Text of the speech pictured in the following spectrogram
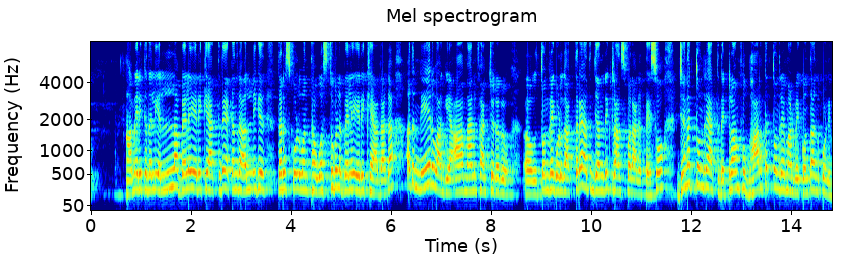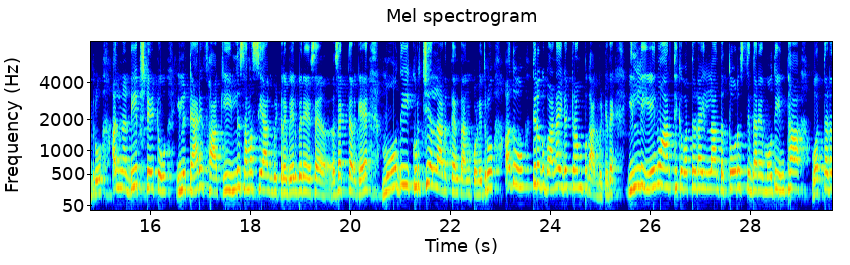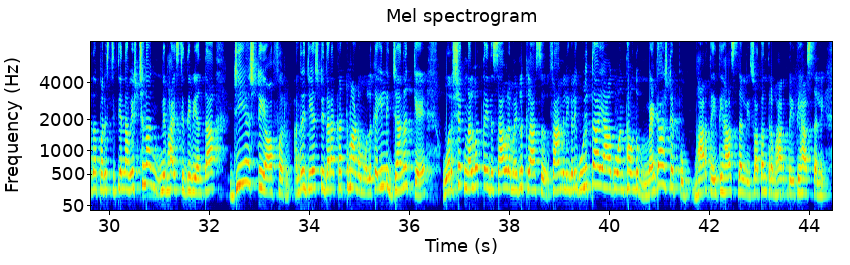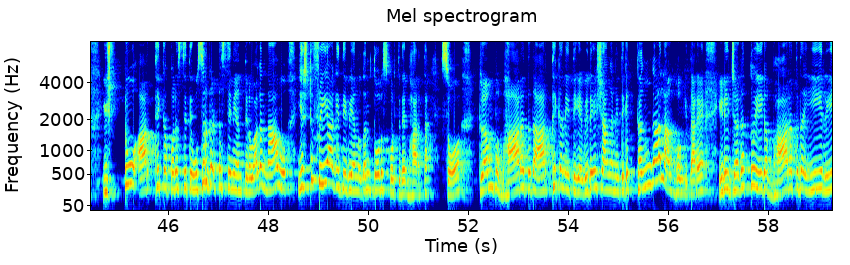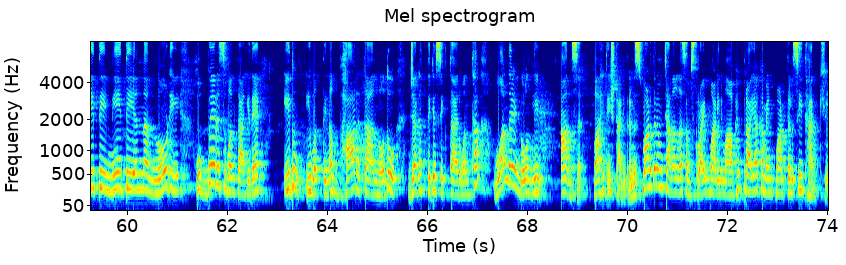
ಅಮೇರಿಕದಲ್ಲಿ ಎಲ್ಲ ಬೆಲೆ ಏರಿಕೆ ಆಗ್ತಿದೆ, ಯಾಕಂದರೆ ಅಲ್ಲಿಗೆ ತರಿಸ್ಕೊಳ್ಳುವಂಥ ವಸ್ತುಗಳ ಬೆಲೆ ಏರಿಕೆ ಆದಾಗ ಅದು ನೇರವಾಗಿ ಆ ಮ್ಯಾನುಫ್ಯಾಕ್ಚರರು ತೊಂದರೆಗೊಳಗಾಗ್ತಾರೆ, ಅದು ಜನರಿಗೆ ಟ್ರಾನ್ಸ್ಫರ್ ಆಗುತ್ತೆ. ಸೊ ಜನಕ್ಕೆ ತೊಂದರೆ ಆಗ್ತದೆ. ಟ್ರಂಪ್ ಭಾರತಕ್ಕೆ ತೊಂದರೆ ಮಾಡಬೇಕು ಅಂತ ಅಂದ್ಕೊಂಡಿದ್ರು. ಅಲ್ಲಿನ ಡೀಪ್ ಸ್ಟೇಟು ಇಲ್ಲಿ ಟ್ಯಾರಿಫ್ ಹಾಕಿ, ಇಲ್ಲಿ ಸಮಸ್ಯೆ ಆಗಿಬಿಟ್ರೆ ಬೇರೆ ಬೇರೆ ಸೆಕ್ಟರ್ಗೆ ಮೋದಿ ಕುರ್ಚಿಯಲ್ಲಾಡುತ್ತೆ ಅಂತ ಅಂದ್ಕೊಂಡಿದ್ರು. ಅದು ತಿರುಗುಬಾಣ ಈಗ ಟ್ರಂಪ್ಗೆ ಆಗ್ಬಿಟ್ಟಿದೆ ಇಲ್ಲಿ ಏನೂ ಆರ್ಥಿಕ ಒತ್ತಡ ಇಲ್ಲ ಅಂತ ತೋರಿಸ್ತಿದ್ದಾರೆ ಮೋದಿ. ಇಂಥ ಒತ್ತಡದ ಪರಿಸ್ಥಿತಿಯನ್ನು ನಾವು ಎಷ್ಟು ಚೆನ್ನಾಗಿ ನಿಭಾಯಿಸ್ತಿದ್ದೀವಿ ಅಂತ ಜಿ ಎಸ್ ಟಿ ಆಫರ್ ಅಂದರೆ ಜಿ ಎಸ್ ಟಿ ದರ ಕಟ್ ಮಾಡೋ ಮೂಲಕ ಇಲ್ಲಿ ಜನಕ್ಕೆ ವರ್ಷಕ್ಕೆ ನಲವತ್ತೈದು ಸಾವಿರ ಮಿಡ್ಲ್ ಕ್ಲಾಸ್ ಫ್ಯಾಮಿಲಿಗಳಿಗೆ ಉಳಿತಾಯ ಆಗುವಂಥ ಒಂದು ಮೆಗಾ ಸ್ಟೆಪ್ ಭಾರತ ಇತಿಹಾಸದಲ್ಲಿ, ಸ್ವತಂತ್ರ ಭಾರತದ ಇತಿಹಾಸದಲ್ಲಿ. ಇಷ್ಟು ಆರ್ಥಿಕ ಪರಿಸ್ಥಿತಿ ಉಸಿರುಗಟ್ಟಿಸ್ತೀನಿ ಅಂತಿರುವಾಗ ನಾವು ಎಷ್ಟು ಫ್ರೀ ಆಗಿದ್ದೀವಿ ಅನ್ನೋದನ್ನು ತೋರಿಸ್ಕೊಡ್ತಿದೆ ಭಾರತ. ಸೊ ಟ್ರಂಪ್ ಭಾರತದ ಆರ್ಥಿಕ ನೀತಿಗೆ, ವಿದೇಶಾಂಗ ನೀತಿಗೆ ಕಂಗಾಲಾಗಿ ಹೋಗಿದ್ದಾರೆ. ಇಡೀ ಜಗತ್ತು ಈಗ ಭಾರತದ ಈ ರೀತಿ ನೀತಿಯನ್ನು ನೋಡಿ ಹುಬ್ಬೇರಿಸುವಂತಾಗಿದೆ. ಇದು ಇವತ್ತಿನ ಭಾರತ ಅನ್ನೋದು ಜಗತ್ತಿಗೆ ಸಿಗ್ತಾ ಇರುವಂಥ ಒನ್ ಆ್ಯಂಡ್ ಓನ್ಲಿ ಆನ್ಸರ್ ಮಾಹಿತಿ ಇಷ್ಟ ಆಗಿದ್ರೆ ಮಿಸ್ ಮಾಡಿದ್ರೆ ನಮ್ಮ ಚಾನಲ್ನ ಸಬ್ಸ್ಕ್ರೈಬ್ ಮಾಡಿ, ನಿಮ್ಮ ಅಭಿಪ್ರಾಯ ಕಮೆಂಟ್ ಮಾಡಿ ತಿಳಿಸಿ. Thank you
